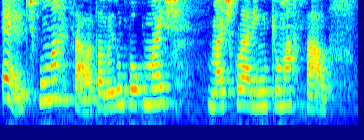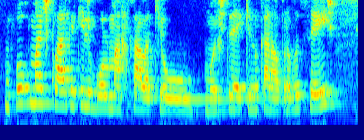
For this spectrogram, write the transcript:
É, tipo um marsala, talvez um pouco mais, mais clarinho que o marsala. Um pouco mais claro que aquele bolo marsala que eu mostrei aqui no canal para vocês.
